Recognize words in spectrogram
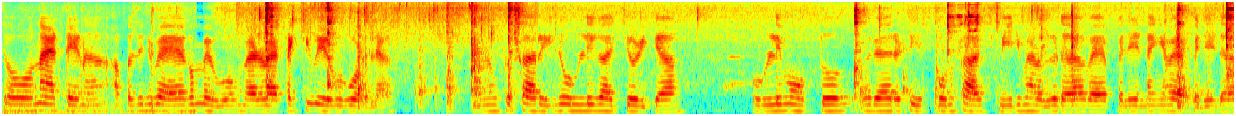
ചുവന്ന ഏട്ടയാണ് അപ്പോൾ ഇതിന് വേഗം വേവും. വെള്ളേട്ടയ്ക്ക് വേവ് കൂടില്ല നമുക്ക് കറിയിൽ ഉള്ളി കാച്ചി ഒഴിക്കാം. ഉള്ളി മൂത്തു ഒരു അര ടീസ്പൂൺ കാശ്മീരി മുളക് ഇടുക വേപ്പല ഉണ്ടെങ്കിൽ വേപ്പല ഇടുക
